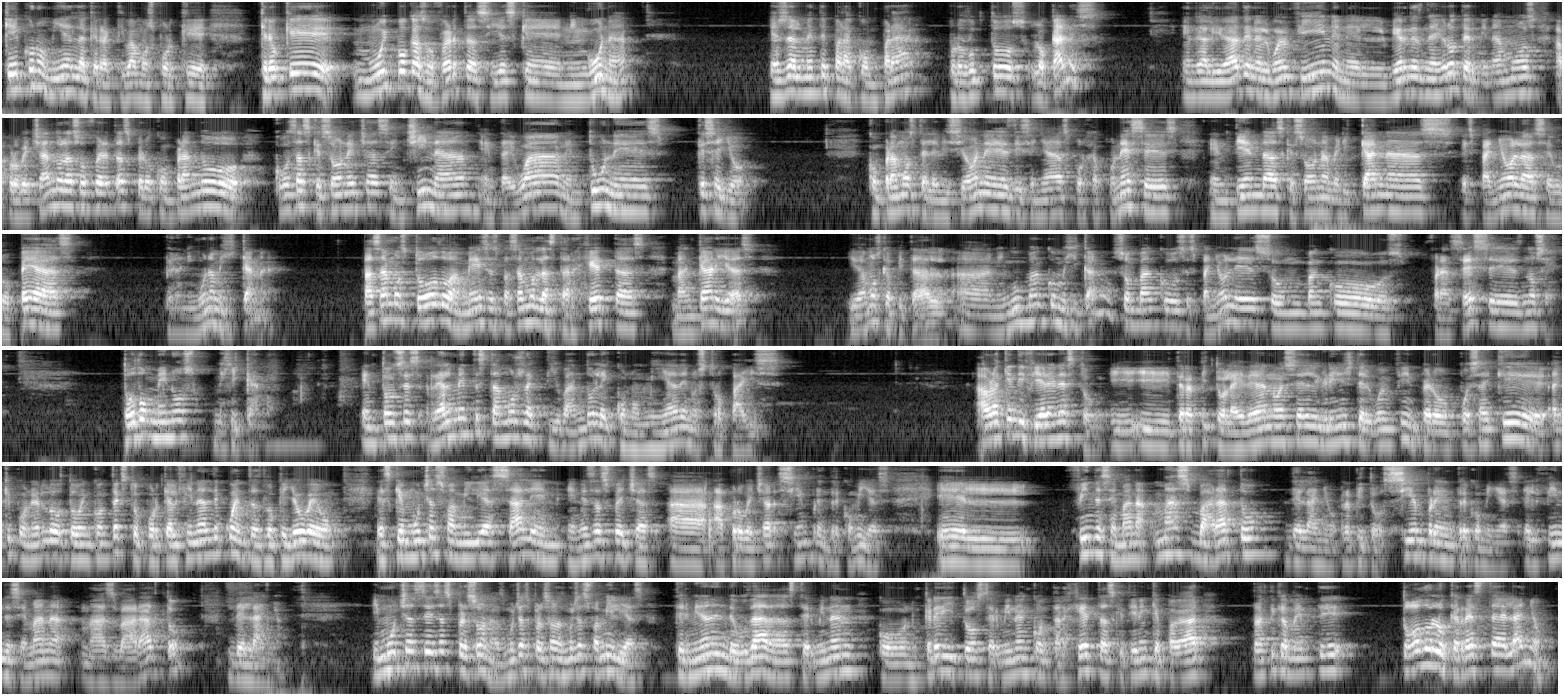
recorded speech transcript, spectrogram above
¿qué economía es la que reactivamos? Porque creo que muy pocas ofertas, si es que ninguna, es realmente para comprar productos locales. En realidad, en el buen fin, en el viernes negro, terminamos aprovechando las ofertas, pero comprando cosas que son hechas en China, en Taiwán, en Túnez, qué sé yo. Compramos televisiones diseñadas por japoneses, en tiendas que son americanas, españolas, europeas, pero ninguna mexicana. Pasamos todo a meses, pasamos las tarjetas bancarias y damos capital a ningún banco mexicano. Son bancos españoles, son bancos franceses, no sé. Todo menos mexicano. Entonces, ¿realmente estamos reactivando la economía de nuestro país? Habrá quien difiere en esto, y, te repito, la idea no es el Grinch del buen fin, pero pues hay que, hay que ponerlo todo en contexto, porque al final de cuentas lo que yo veo es que muchas familias salen en esas fechas a aprovechar, siempre entre comillas, el fin de semana más barato del año. Repito, siempre entre comillas, el fin de semana más barato del año. Y muchas de esas personas, muchas personas, muchas familias terminan endeudadas, terminan con créditos, terminan con tarjetas que tienen que pagar prácticamente todo lo que resta del año.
